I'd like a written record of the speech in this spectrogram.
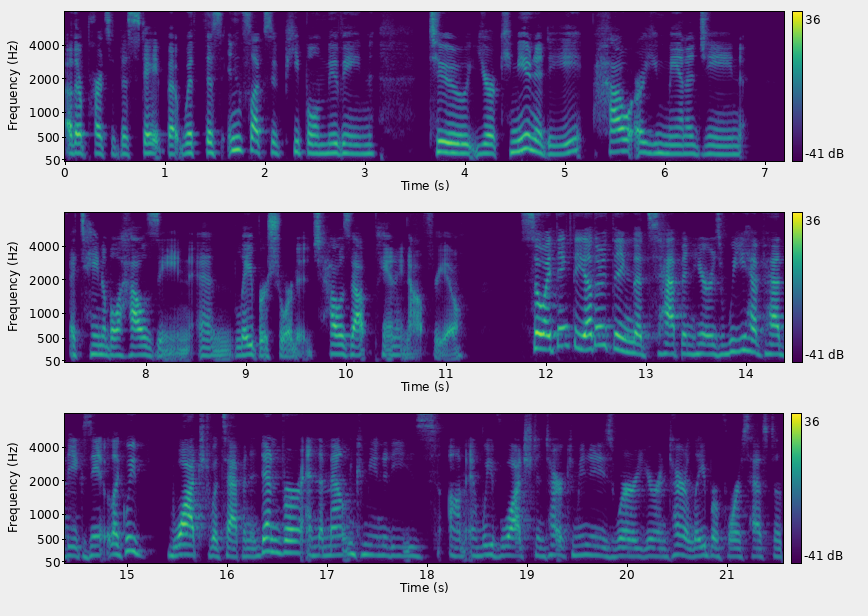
other parts of the state but with this influx of people moving to your community how are you managing attainable housing and labor shortage how is that panning out for you so I think the other thing that's happened here is we have had the example, like we've watched what's happened in Denver and the mountain communities, um, and we've watched entire communities where your entire labor force has to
